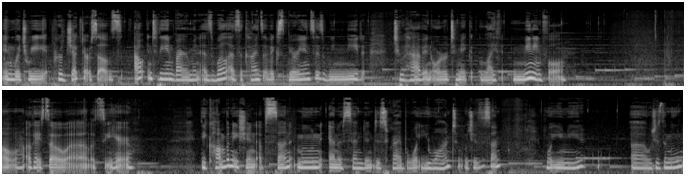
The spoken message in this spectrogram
in which we project ourselves out into the environment as well as the kinds of experiences we need to have in order to make life meaningful. Oh, okay, so uh, let's see here. The combination of sun, moon, and ascendant describe what you want, which is the sun, what you need, uh, which is the moon,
